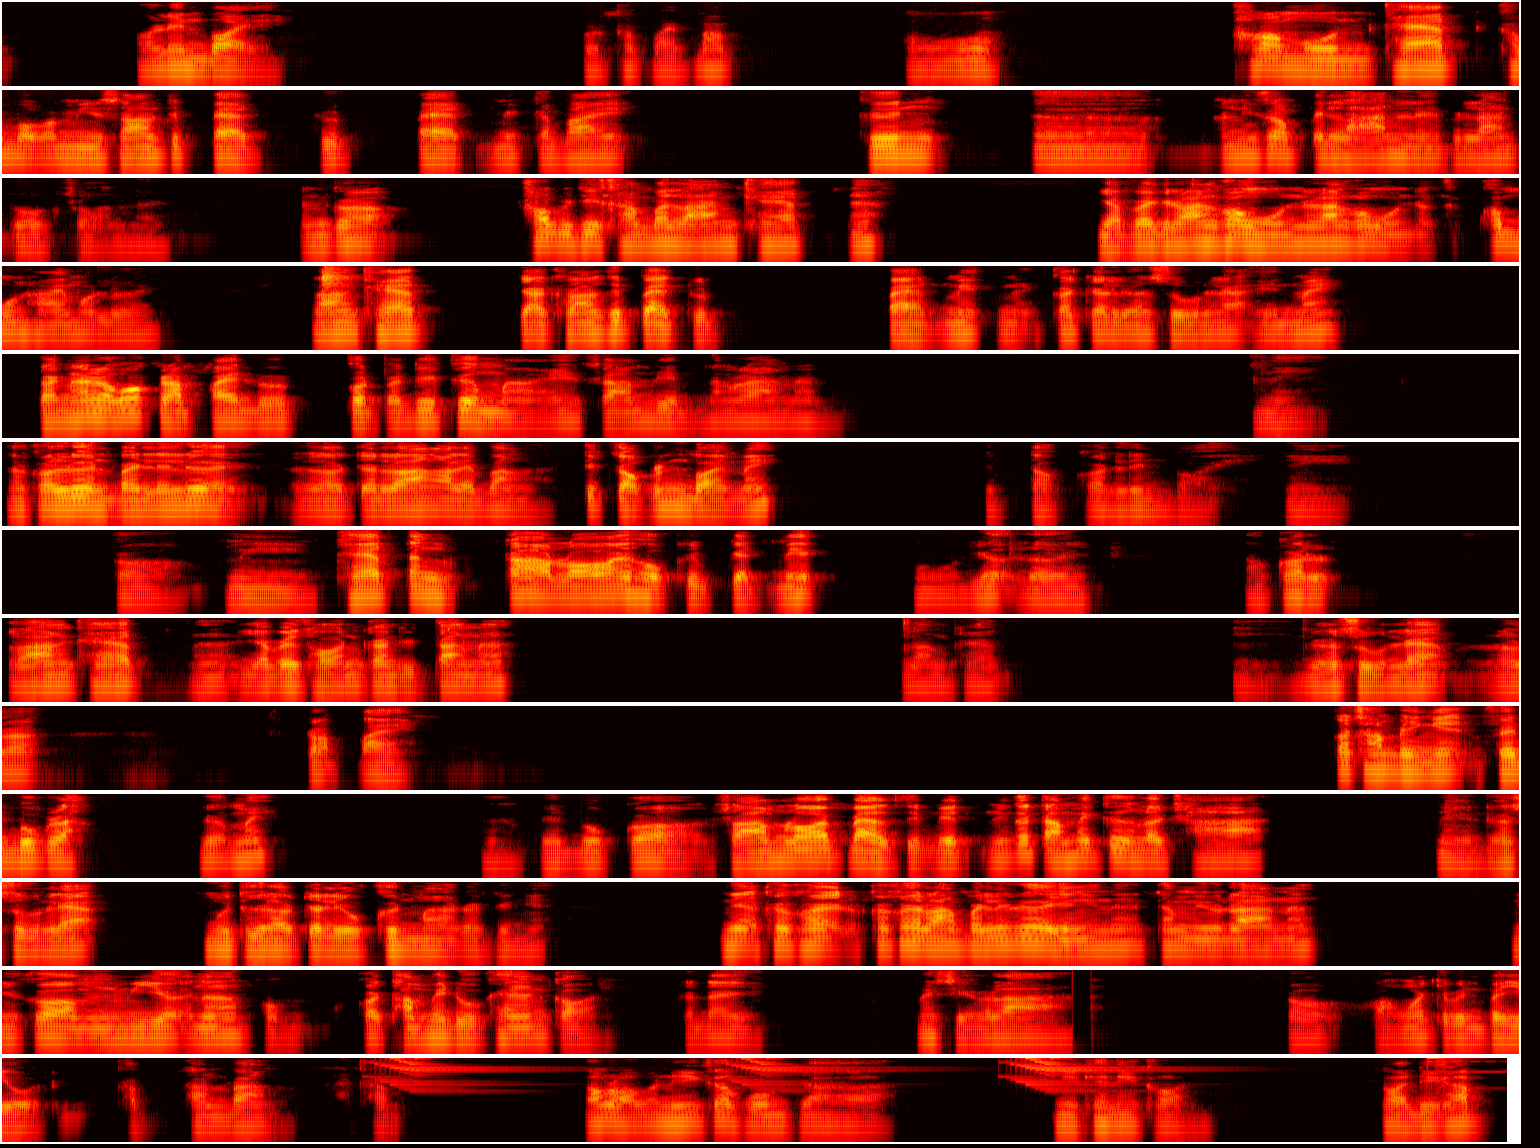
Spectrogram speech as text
เพราะเล่นบ่อย กดเข้าไปปั๊บโอ้ข้อมูลแคสเขาบอกว่ามีสามสิบแปดจุดแปดเมกะไบต์คือเอ่ออันนี้ก็เป็นล้านเลย เป็นล้านตัวอักษรเลย มันก็เข้าไปที่คำว่าล้างแคสนะ อย่าไปล้างข้อมูลล้างข้อมูลข้อมูลหายหมดเลย ล้างแคสจากสามสิบแปดจุดแปดเมกเนี่ยก็จะเหลือศูนย์แล้วเห็นไหม จากนั้นเราก็กลับไปดูกดไปที่เครื่องหมายสามเหลี่ยมข้างล่างนั่นนี่แล้วก็เลื่อนไปเรื่อยๆ เราจะล้างอะไรบ้างทิกตอกเล่นบ่อยไหมทิกตอกก็เล่นบ่อย นี่ มีแคสตั้งเก้าร้อยหกสิบเจ็ดเมกโอ้เยอะเลย เราก็ล้างแคสนะอย่าไปถอนการติดตั้งนะล้างแคสเหลือศูนย์แล้ว แล้วก็กลับไป ก็ทำเป็นอย่างเงี้ย Facebook ล่ะ เยอะไหมเฟซบุ๊กก็สามร้อยแปดสิบเอ็ดนี่ก็ทำให้เครื่องเราช้า นี่เหลือศูนย์แล้ว มือถือเราจะเร็วขึ้นมากเลยทีเนี้ย เนี่ยค่อยๆค่อยๆล้างไปเรื่อยๆอย่างนี้นะถ้ามีเวลานะนี่ก็มันมีเยอะนะ ผมก็ทำให้ดูแค่นั้นก่อน จะได้ไม่เสียเวลา ก็หวังว่าจะเป็นประโยชน์กับท่านบ้างนะครับสำหรับวันนี้ก็คงจะมีแค่นี้ก่อน สวัสดีครับ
